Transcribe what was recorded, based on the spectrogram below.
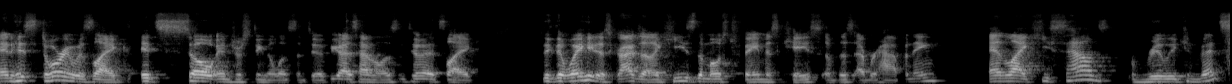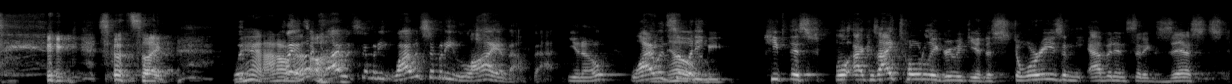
And his story was like it's so interesting to listen to. If you guys haven't listened to it it's like the, the way he describes it like he's the most famous case of this ever happening. And like he sounds really convincing. So it's like man i don't know like, why would somebody why would somebody lie about that? You know? Why would know, somebody keep this full because I totally agree with you. The stories and the evidence that exists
